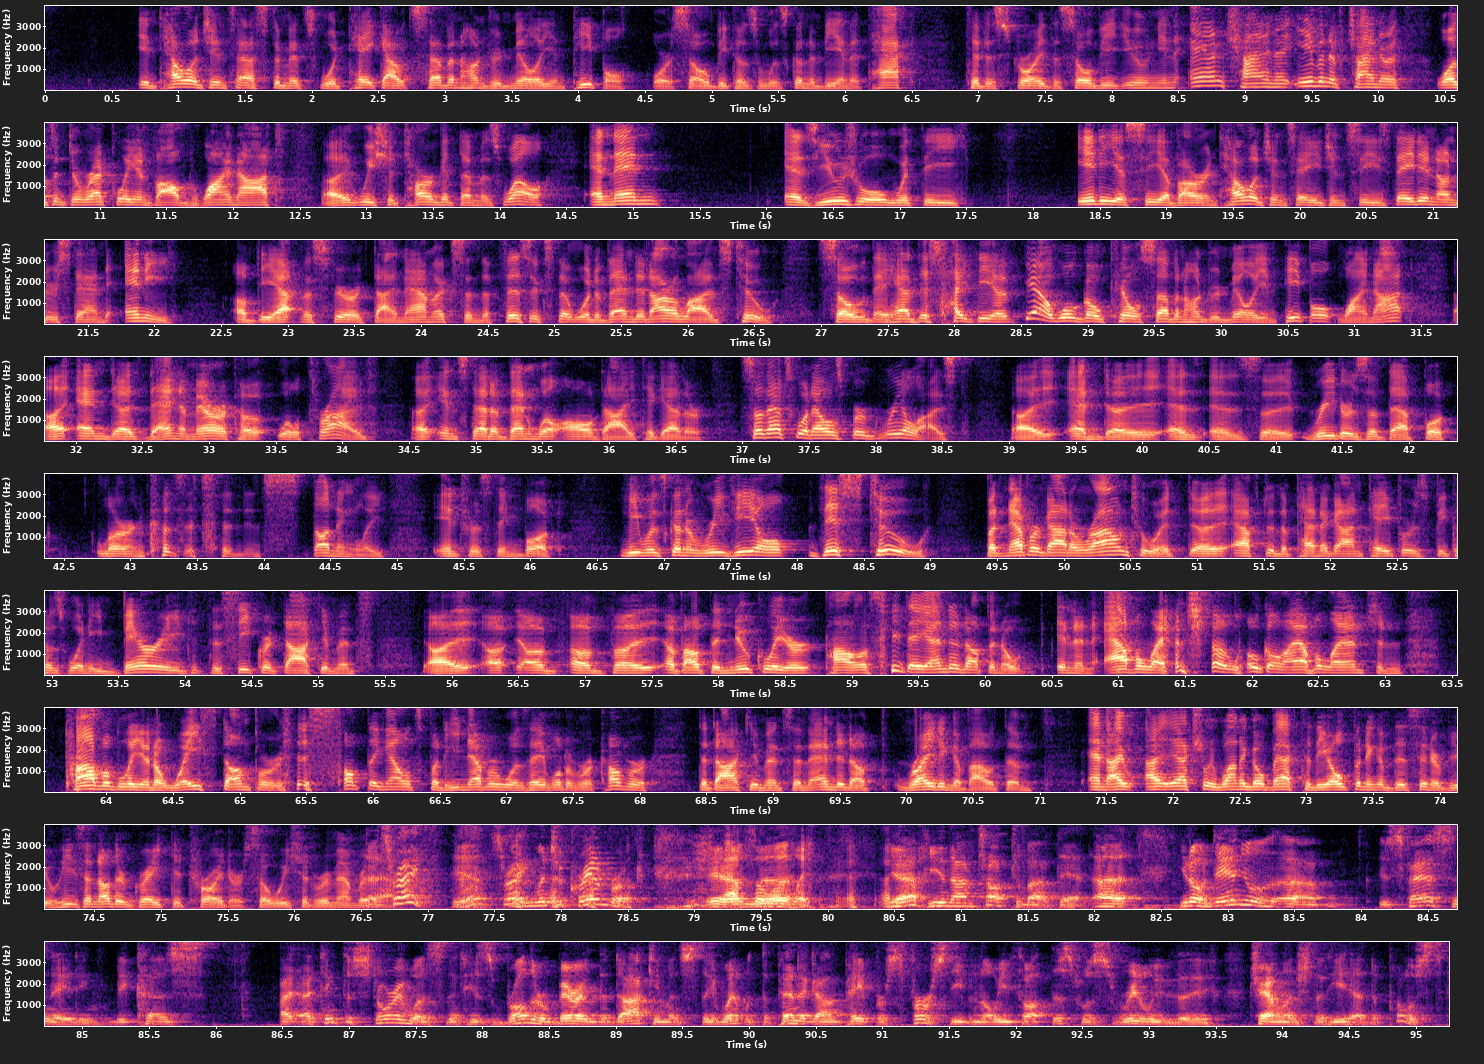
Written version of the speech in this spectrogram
intelligence estimates would take out 700 million people or so because it was going to be an attack to destroy the Soviet Union and China. Even if China wasn't directly involved, why not? Uh, we should target them as well. And then as usual with the idiocy of our intelligence agencies, they didn't understand any of the atmospheric dynamics and the physics that would have ended our lives too. So they had this idea yeah, we'll go kill 700 million people. Why not? Uh, and uh, then America will thrive uh, instead of then we'll all die together. So that's what Ellsberg realized. Uh, and uh, as, as uh, readers of that book learn, because it's a stunningly interesting book, he was going to reveal this too, but never got around to it uh, after the Pentagon Papers because when he buried the secret documents uh, of, of uh, about the nuclear policy, they ended up in a in an avalanche, a local avalanche, and probably in a waste dump or something else. But he never was able to recover the documents and ended up writing about them. And I, I actually want to go back to the opening of this interview. He's another great Detroiter, so we should remember that's that. That's right. Yeah, that's right. Went to Cranbrook. And, Absolutely. uh, yeah, he and I've talked about that. Uh, you know, Daniel uh, is fascinating because I, I think the story was that his brother buried the documents. They went with the Pentagon Papers first, even though he thought this was really the challenge that he had to post.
